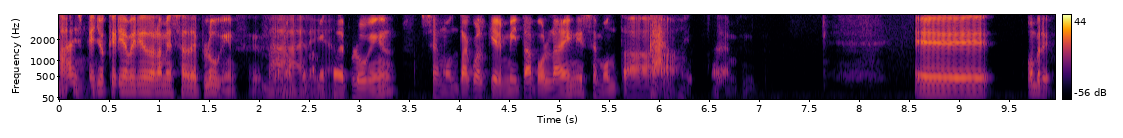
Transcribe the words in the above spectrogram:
Ah, es que yo quería haber ido a la mesa de plugins. Pues la mesa de plugins se monta cualquier meetup online y se monta. Eh, eh Hombre,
